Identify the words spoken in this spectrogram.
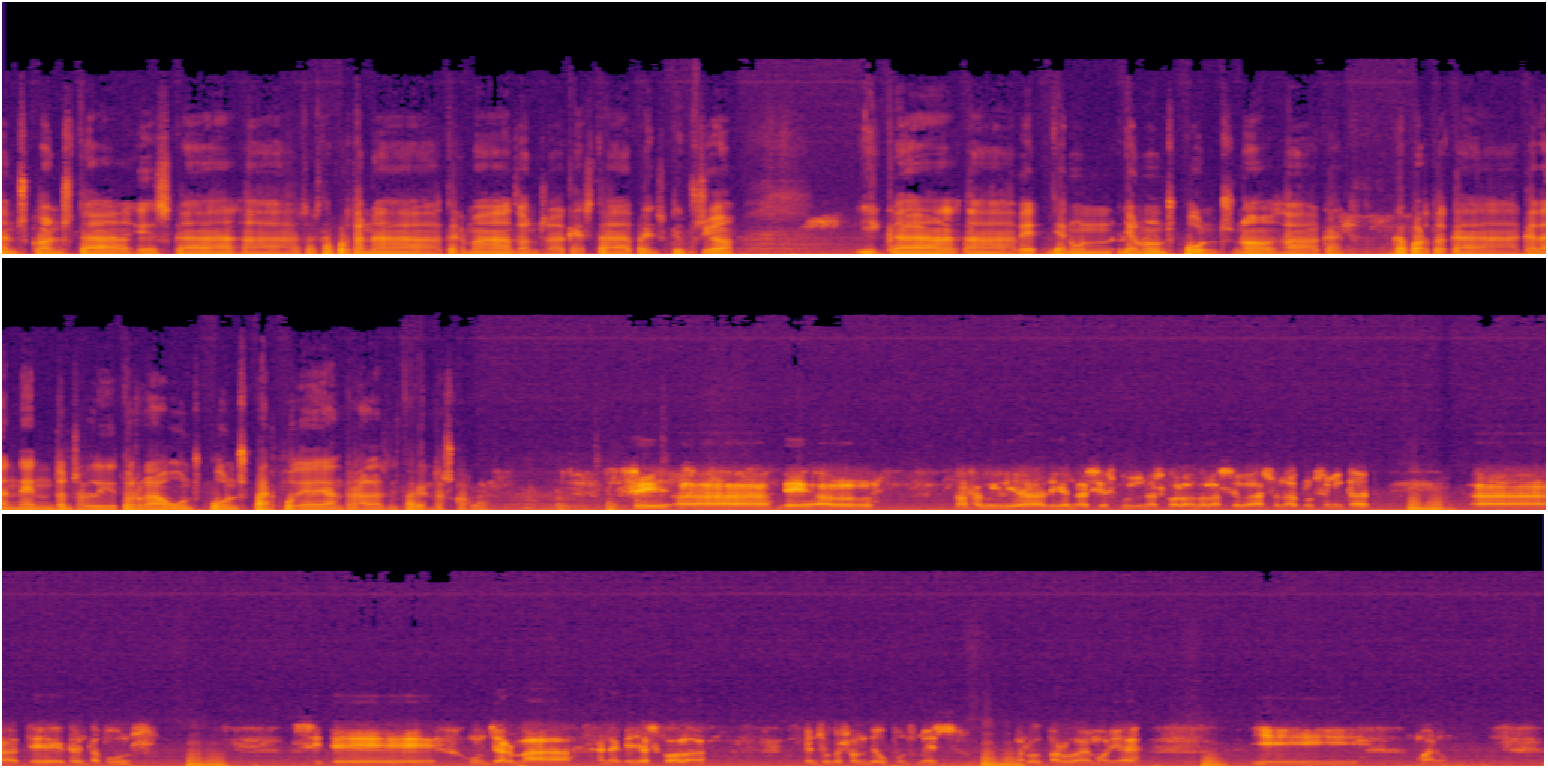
ens consta és que eh, s'està portant a terme doncs, aquesta preinscripció i que, eh, bé, hi ha, un, hi ha uns punts, no?, eh, que, que, porta, que cada nen doncs, li atorga uns punts per poder entrar a les diferents escoles. Sí, uh, bé, el, la família, diguem-ne, si escull una escola de la seva zona de proximitat, Uh -huh. uh, té 30 punts. Uh -huh. Si té un germà en aquella escola, penso que són 10 punts més, Uh -huh. parlo, parlo de memòria, eh? Uh -huh. I, bueno,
